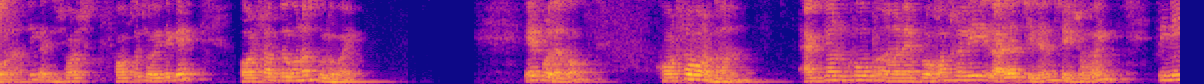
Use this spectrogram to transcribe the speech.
গোনা ঠিক আছে? ছশো ছয় থেকে হর্ষাব্দ গোনা শুরু হয়। এরপর দেখো, হর্ষবর্ধন একজন খুব মানে প্রভাবশালী রাজা ছিলেন সেই সময়। তিনি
